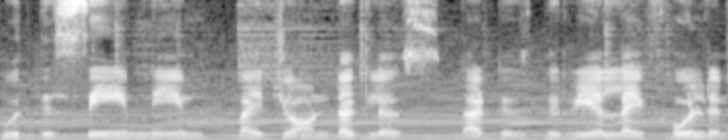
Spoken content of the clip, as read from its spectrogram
with the same name by John Douglas, that is, the real life Holden.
